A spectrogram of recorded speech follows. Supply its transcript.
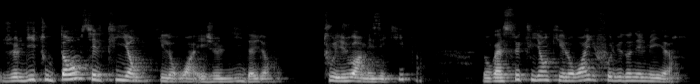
je le dis tout le temps, c'est le client qui est le roi et je le dis d'ailleurs tous les jours à mes équipes. Donc à ce client qui est le roi, il faut lui donner le meilleur.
